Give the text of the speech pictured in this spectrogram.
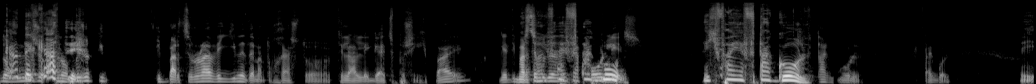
Κάντε νομίζω, κάτι. νομίζω ότι η Barcelona δεν γίνεται να το χάσει το, τη La Liga έτσι πως έχει πάει γιατί Η πιστεύω ότι Barcelona θα έχει έχει 7 γκολ. απώλειες. Έχει φάει 7 γκολ. 7 γκολ. 7 γκολ. Ε, ε,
